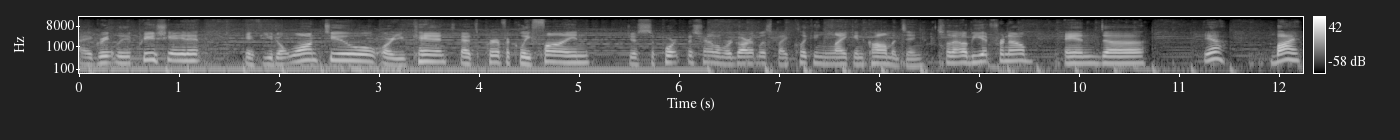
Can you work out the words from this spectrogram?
I greatly appreciate it. If you don't want to or you can't, that's perfectly fine. Just support the channel regardless by clicking like and commenting. So that'll be it for now. And uh, yeah, bye.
